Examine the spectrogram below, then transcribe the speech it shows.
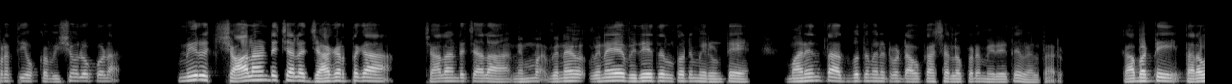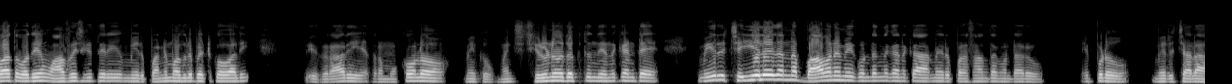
ప్రతి ఒక్క విషయంలో కూడా మీరు చాలా అంటే చాలా జాగ్రత్తగా, చాలా అంటే చాలా నిమ్మ వినయ వినయ విధేయతలతోటి మీరుంటే మరింత అద్భుతమైనటువంటి అవకాశాల్లో కూడా మీరైతే వెళ్తారు. కాబట్టి తర్వాత ఉదయం ఆఫీస్‌కి తిరిగి మీరు పని మొదలు మొదలుపెట్టుకోవాలి. రారి అతని ముఖంలో మీకు మంచి చిరునవ్వు దక్కుతుంది. ఎందుకంటే మీరు చెయ్యలేదన్న భావన మీకు ఉంటుంది కనుక మీరు ప్రశాంతంగా ఉంటారు. ఇప్పుడు మీరు చాలా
